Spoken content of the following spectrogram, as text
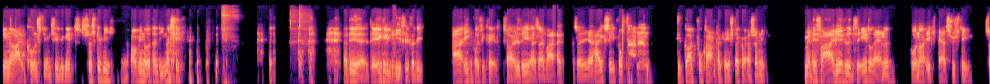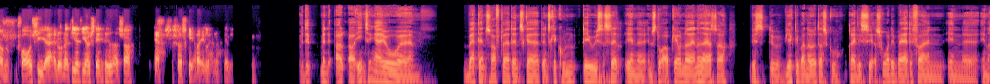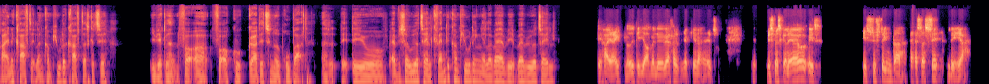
generel kunstig intelligens, så skal vi op i noget, der ligner det. og det, er- det er ikke helt lige til, fordi bare en kortikal søjle, det er altså bare, altså jeg har ikke set nogen, der har lavet et godt program, der kan eftergøre sådan en. Men det svarer i virkeligheden til et eller andet under ekspertsystem, som forudsiger, at under de og de omstændigheder, så, ja, så, så sker der et eller andet. Jeg ved. Men det, men, og, og en ting er jo, øh, hvad den software, den skal, den skal kunne. Det er jo i sig selv en, øh, en stor opgave. Noget andet er så, hvis det virkelig var noget, der skulle realiseres hurtigt, hvad er det for en, en, øh, en regnekraft eller en computerkraft, der skal til i virkeligheden, for at, for at kunne gøre det til noget brugbart? Altså, det, det er jo, er vi så ude at tale kvantecomputing, eller hvad er vi, hvad er vi ude at tale? Det har jeg ikke noget idé om, men i hvert fald, jeg kender et, hvis man skal lave et, et system, der af sig selv lærer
